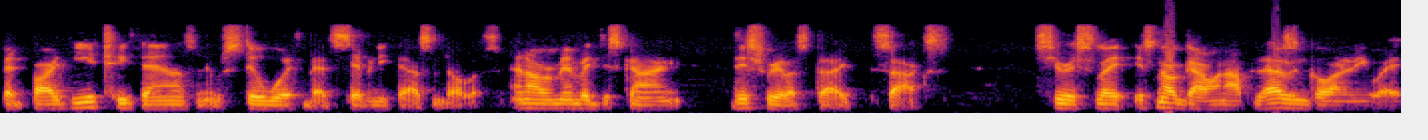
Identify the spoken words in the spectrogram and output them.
But by year 2000, it was still worth about $70,000. And I remember just going, this real estate sucks. Seriously, it's not going up. It hasn't gone anywhere.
